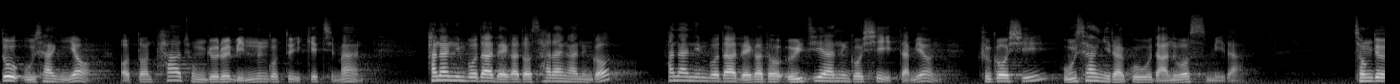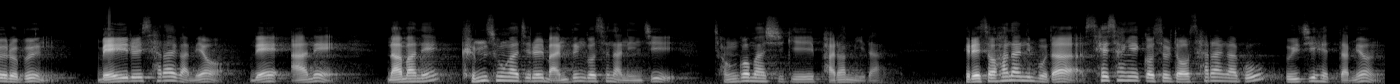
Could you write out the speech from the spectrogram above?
또 우상이요 어떤 타 종교를 믿는 것도 있겠지만 하나님보다 내가 더 사랑하는 것, 하나님보다 내가 더 의지하는 것이 있다면 그것이 우상이라고 나누었습니다. 성도 여러분, 매일을 살아가며 내 안에 나만의 금송아지를 만든 것은 아닌지 점검하시기 바랍니다. 그래서 하나님보다 세상의 것을 더 사랑하고 의지했다면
